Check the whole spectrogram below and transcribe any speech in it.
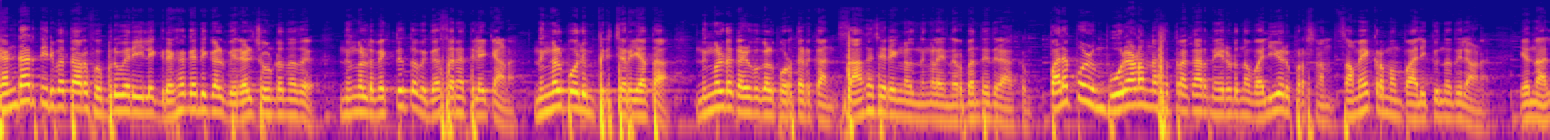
രണ്ടായിരത്തി ഇരുപത്തി ആറ് ഫെബ്രുവരിയിലെ ഗ്രഹഗതികൾ വിരൽ ചൂണ്ടുന്നത് നിങ്ങളുടെ വ്യക്തിത്വ വികസനത്തിലേക്കാണ്. നിങ്ങൾ പോലും തിരിച്ചറിയാത്ത നിങ്ങളുടെ കഴിവുകൾ പുറത്തെടുക്കാൻ സാഹചര്യങ്ങൾ നിങ്ങളെ നിർബന്ധിതരാക്കും. പലപ്പോഴും പൂരാടം നക്ഷത്രക്കാർ നേരിടുന്ന വലിയൊരു പ്രശ്നം സമയക്രമം പാലിക്കുന്നതിലാണ്. എന്നാൽ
